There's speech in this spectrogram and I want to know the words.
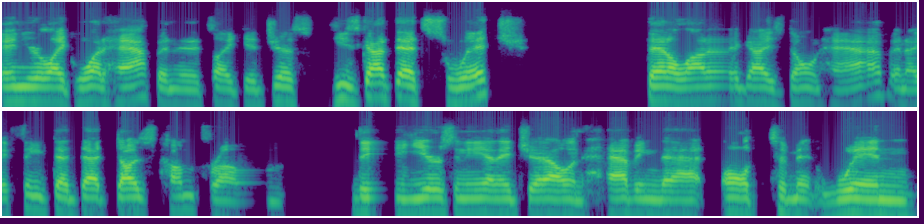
And you're like, what happened? And it's like it just he's got that switch that a lot of guys don't have, and I think that that does come from the years in the NHL and having that ultimate win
